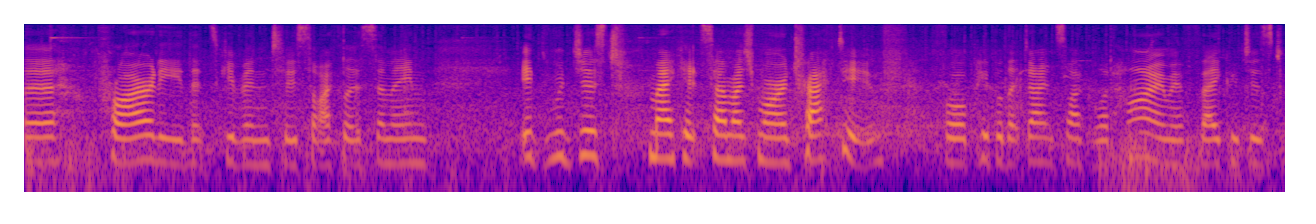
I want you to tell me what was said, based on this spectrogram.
The priority that's given to cyclists, I mean, it would just make it so much more attractive for people that don't cycle at home if they could just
